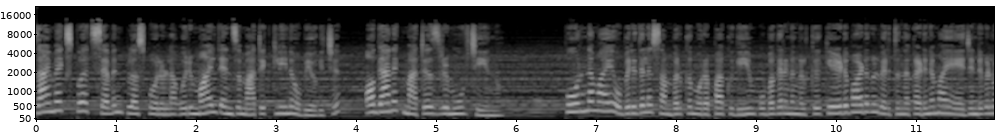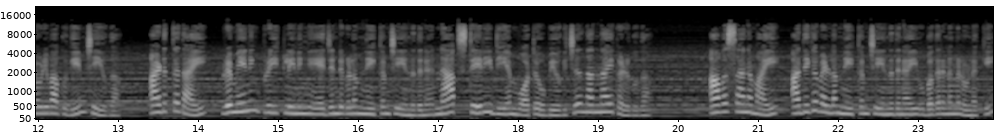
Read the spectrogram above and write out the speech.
Zymexpert seven plus പോലുള്ള ഒരു മൈൽഡ് എൻസമാറ്റിക് ക്ലീനർ ഉപയോഗിച്ച് ഓർഗാനിക് മാറ്റേഴ്സ് റിമൂവ് ചെയ്യുന്നു. പൂർണമായ ഉപരിതല സമ്പർക്കം ഉറപ്പാക്കുകയും ഉപകരണങ്ങൾക്ക് കേടുപാടുകൾ വരുത്തുന്ന കഠിനമായ ഏജന്റുകൾ ഒഴിവാക്കുകയും ചെയ്യുക. അടുത്തതായി റിമൈനിങ് പ്രീ ക്ലീനിംഗ് ഏജന്റുകളും നീക്കം ചെയ്യുന്നതിന് nap steri D M water ഉപയോഗിച്ച് നന്നായി കഴുകുക. അവസാനമായി അധിക വെള്ളം നീക്കം ചെയ്യുന്നതിനായി ഉപകരണങ്ങൾ ഉണക്കി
